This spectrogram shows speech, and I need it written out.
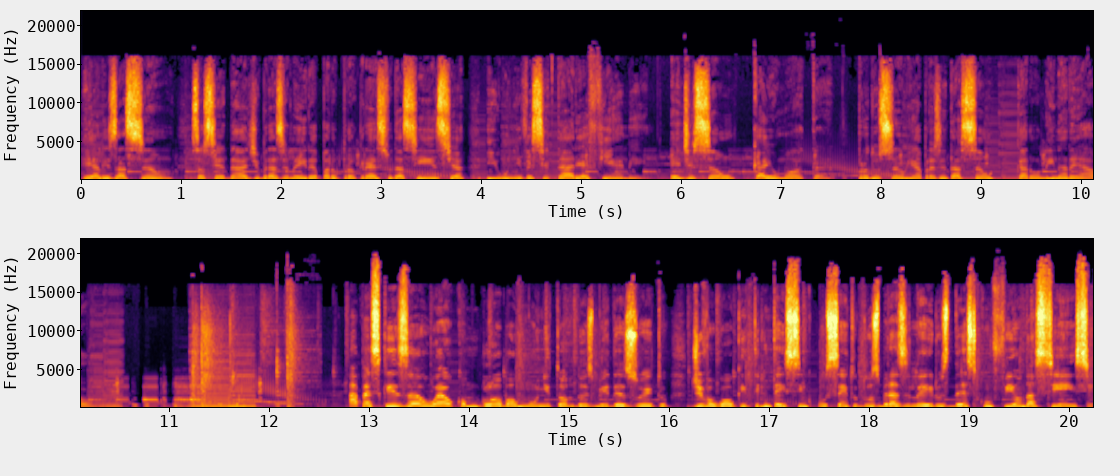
Realização: Sociedade Brasileira para o Progresso da Ciência e Universitária FM. Edição: Caio Mota. Produção e apresentação: Carolina Real. A pesquisa Welcome Global Monitor 2018 divulgou que 35% dos brasileiros desconfiam da ciência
